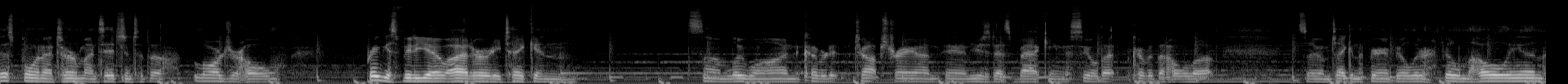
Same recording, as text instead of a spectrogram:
This point I turned my attention to the larger hole. Previous video I had already taken some Luan, covered it in chop strand and used it as backing to seal that, cover that hole up. So I'm taking the fairing filler, filling the hole in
